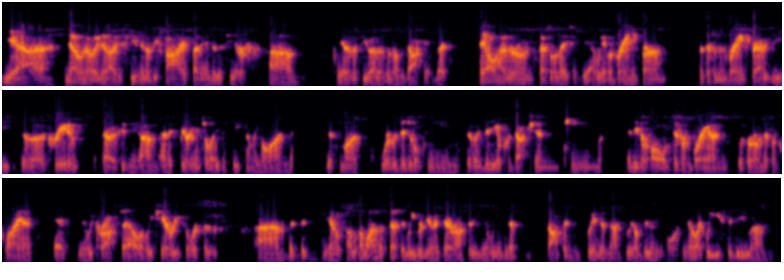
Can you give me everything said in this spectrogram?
yeah, no, no, excuse me, there'll be five by the end of this year. Um, yeah, there's a few others that are on the docket, but they all have their own specializations. Yeah, we have a branding firm specific to the branding strategy. There's a creative, uh, excuse me, um, an experiential agency coming on this month. We're the digital team. There's a video production team, and these are all different brands with their own different clients. That you know we cross sell and we share resources. Um, but, but, you know, a, a, lot of the stuff that we were doing at Gyrosity, you know, we ended up stopping, we ended up not, we don't do anymore. You know, like we used to do, um,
